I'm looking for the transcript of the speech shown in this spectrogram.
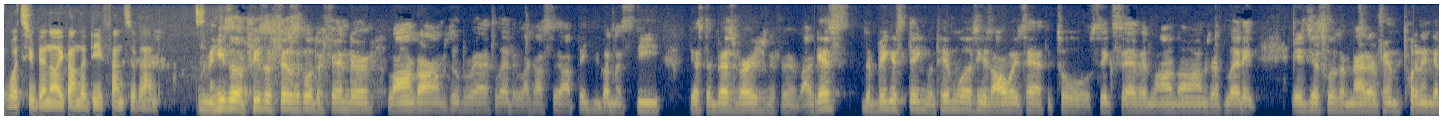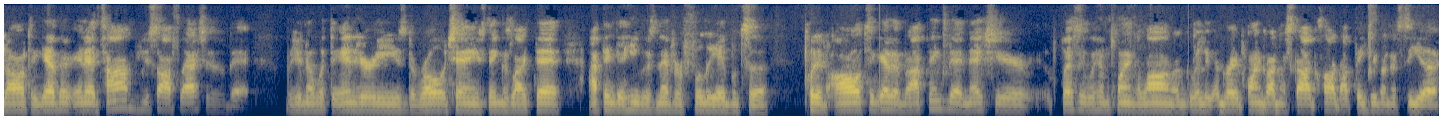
what's he been like on the defensive end? I mean, he's a he's a physical defender, long arms, super athletic. Like I said, I think you're going to see just the best version of him. I guess the biggest thing with him was he's always had the tools, six seven, long arms, athletic. It just was a matter of him putting it all together. And at times you saw flashes of that. But you know, with the injuries, the role change, things like that, I think that he was never fully able to put it all together. But I think that next year, especially with him playing along a really a great point guard in Skyy Clark, I think you're going to see a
